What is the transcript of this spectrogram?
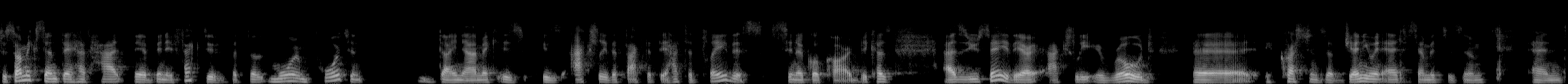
to some extent, they have had they have been effective. But the more important dynamic is is actually the fact that they had to play this cynical card because, as you say, they are actually erode uh, questions of genuine anti-Semitism and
